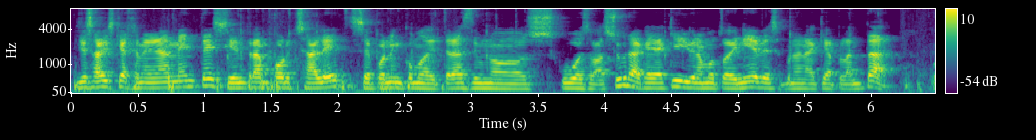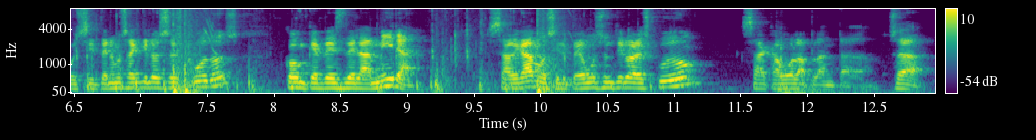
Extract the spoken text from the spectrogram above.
ya sabéis que generalmente si entran por chalet se ponen como detrás de unos cubos de basura que hay aquí y una moto de nieve se ponen aquí a plantar. Pues si tenemos aquí los escudos, con que desde la mira salgamos y le pegamos un tiro al escudo, se acabó la plantada. O sea,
